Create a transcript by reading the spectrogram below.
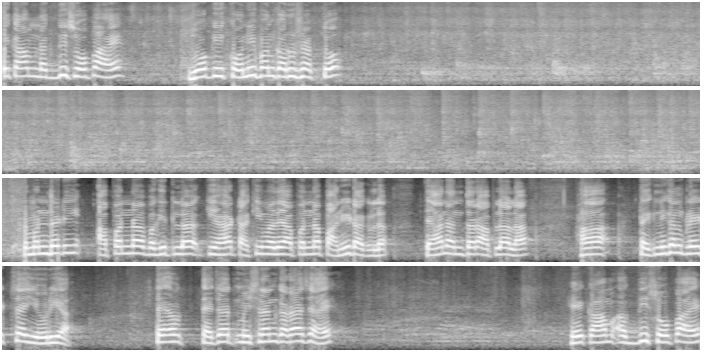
हे काम नगदी सोपं आहे. जो की कोणी पण करू शकतो. मंडळी आपण बघितलं की हा टाकीमध्ये आपण पाणी टाकलं. त्यानंतर आपल्याला हा टेक्निकल ग्रेडचा युरिया त्या त्याच्यात मिश्रण करायचं आहे. हे काम अगदी सोपं आहे.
